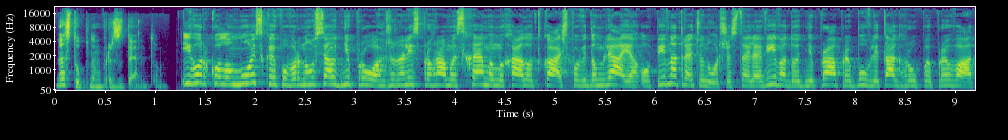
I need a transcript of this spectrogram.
наступним президентом. Ігор Коломойський повернувся у Дніпро. Журналіст програми Схеми Михайло Ткач повідомляє, о пів на третю ночі з Тель-Авіва до Дніпра прибув літак групи Приват,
